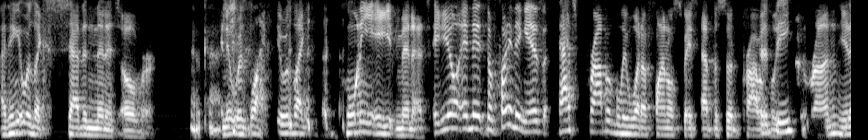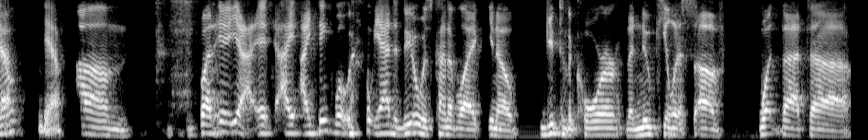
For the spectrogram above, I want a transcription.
i think it was like seven minutes over oh gosh, and it was like it was like 28 minutes. And you know and it, the funny thing is that's probably what a final space episode probably should run you know? Yeah, um but it, yeah it, i i think what we had to do was kind of like you know get to the core the nucleus of what that uh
